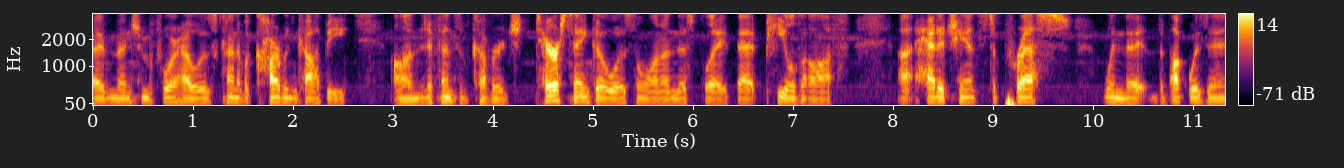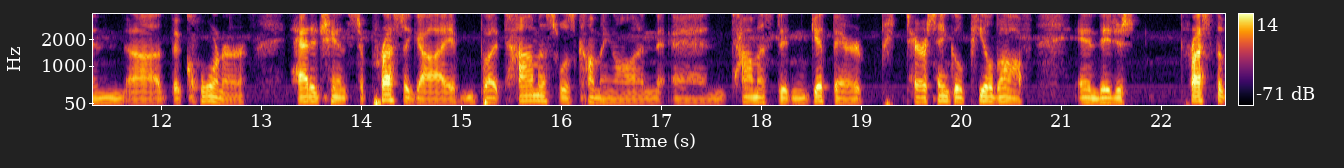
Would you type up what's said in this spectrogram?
I mentioned before how it was kind of a carbon copy on the defensive coverage. Tarasenko was the one on this play that peeled off, uh, had a chance to press when the, the puck was in uh, the corner, had a chance to press a guy, but Thomas was coming on and Thomas didn't get there. Tarasenko peeled off and they just pressed the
